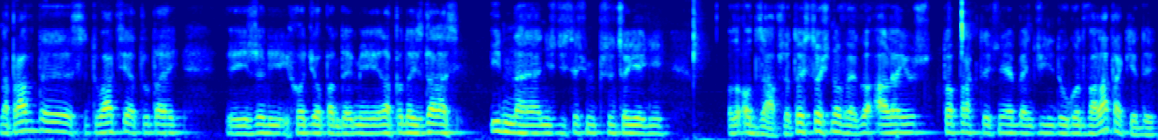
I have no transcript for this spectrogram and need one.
naprawdę sytuacja tutaj, jeżeli chodzi o pandemię, na pewno jest dla nas inna niż jesteśmy przyzwyczajeni od, od, zawsze. To jest coś nowego, ale już to praktycznie będzie niedługo dwa lata, kiedy,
